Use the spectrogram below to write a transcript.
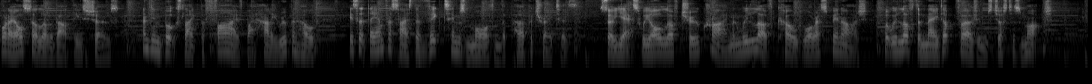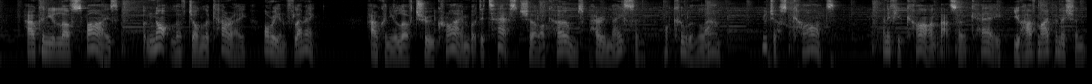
What I also love about these shows, and in books like The Five by Hallie Rubenhold, is that they emphasise the victims more than the perpetrators. So, yes, we all love true crime and we love Cold War espionage, but we love the made up versions just as much. How can you love spies but not love John Le Carre or Ian Fleming? How can you love true crime but detest Sherlock Holmes, Perry Mason, or Cool Lam? You just can't. And if you can't, that's okay. You have my permission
